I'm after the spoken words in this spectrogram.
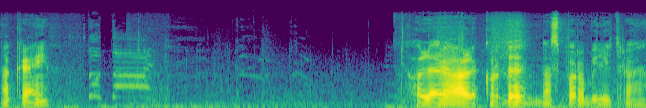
Okej. Tutaj! Cholera, ale kurde nas porobili trochę.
